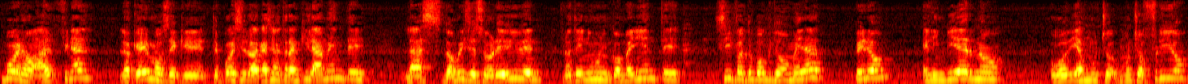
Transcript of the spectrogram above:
Bueno, al final lo que vemos es que te puedes ir de vacaciones tranquilamente. Las lombrices sobreviven, no tienen ningún inconveniente. Sí falta un poquito de humedad, pero el invierno hubo días mucho, mucho frío.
